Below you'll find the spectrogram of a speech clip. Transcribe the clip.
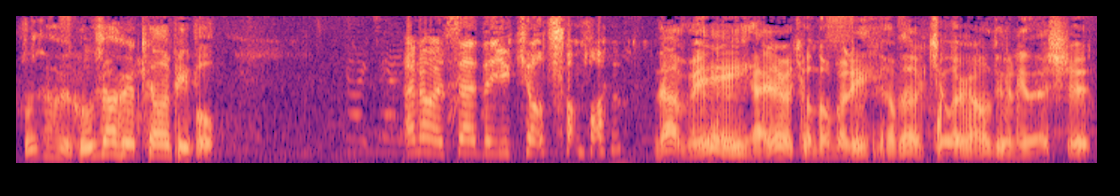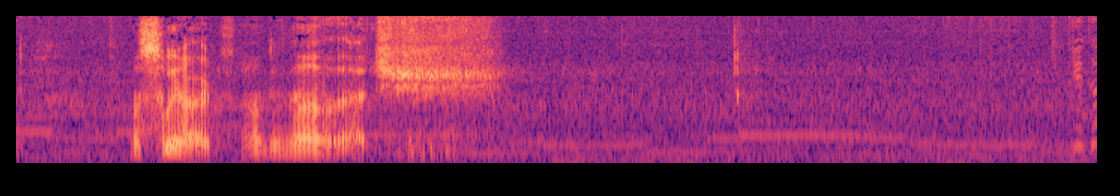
Who's out here, who's out here killing people? I know it said that you killed someone. Not me. I never killed nobody. I'm not a killer. I don't do any of that shit. I'm sweetheart. I don't do none of that. Shh. You good?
